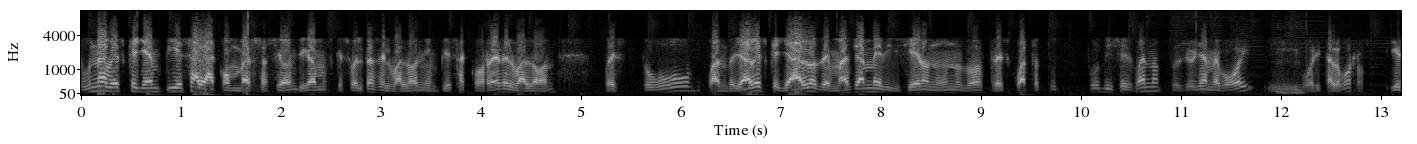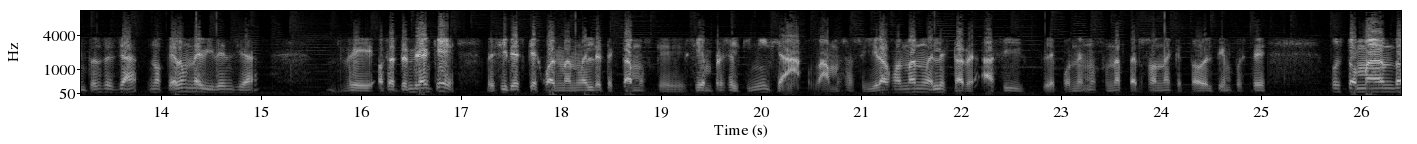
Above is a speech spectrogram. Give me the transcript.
una vez que ya empieza la conversación, digamos que sueltas el balón y empieza a correr el balón, tú, cuando ya ves que ya los demás ya me hicieron uno, dos, tres, cuatro, tú, tú dices, bueno, pues yo ya me voy y ahorita lo borro. Y entonces ya no queda una evidencia de, o sea, tendrían que decir es que Juan Manuel detectamos que siempre es el que inicia, ah, pues vamos a seguir a Juan Manuel, estar así, le ponemos una persona que todo el tiempo esté pues tomando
